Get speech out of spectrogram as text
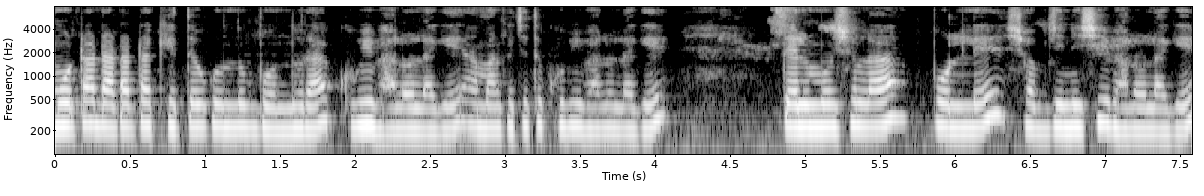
মোটা ডাটাটা খেতেও কিন্তু বন্ধুরা খুবই ভালো লাগে। আমার কাছে তো খুবই ভালো লাগে। তেল মশলা পড়লে সব জিনিসই ভালো লাগে।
